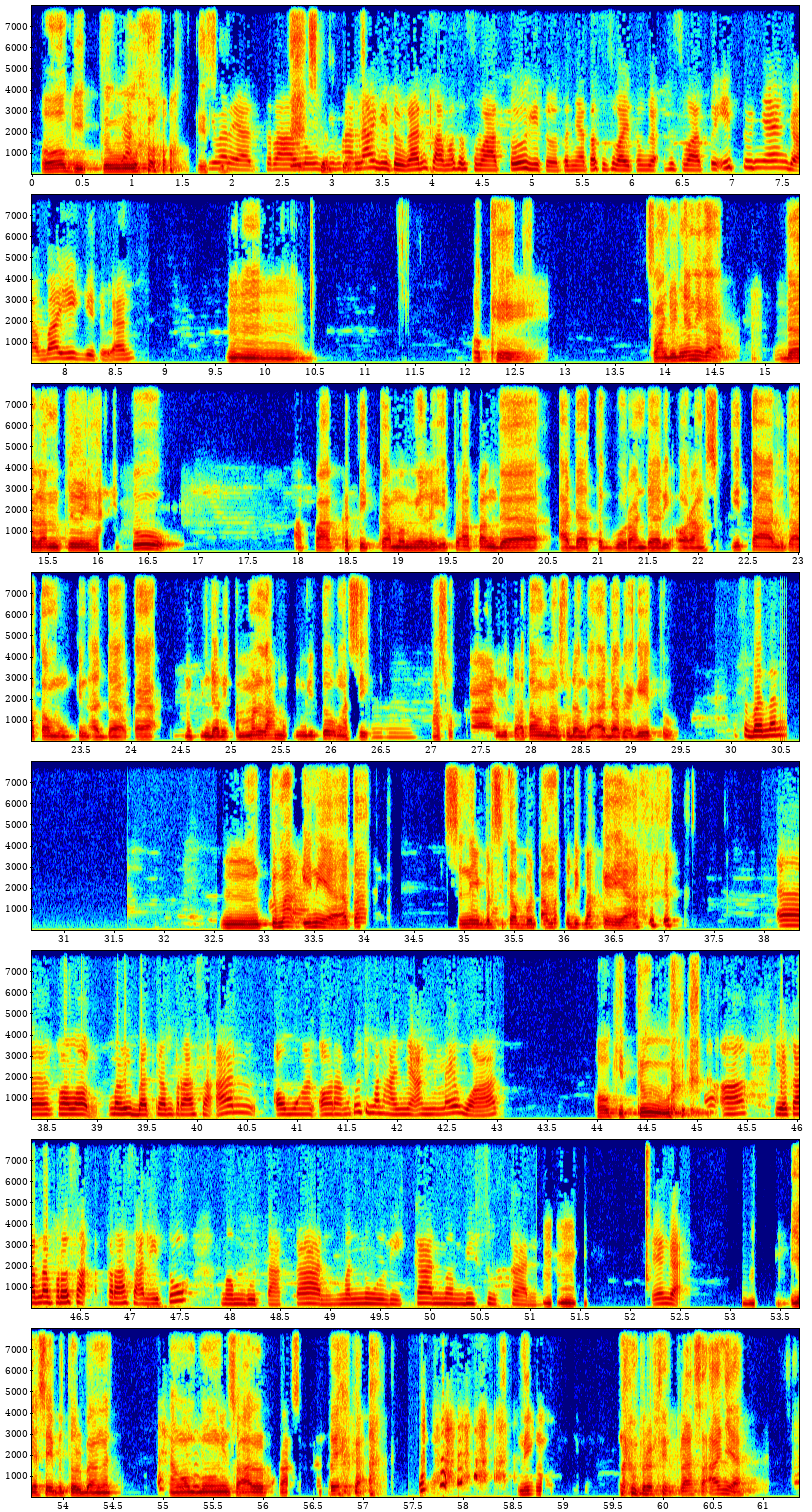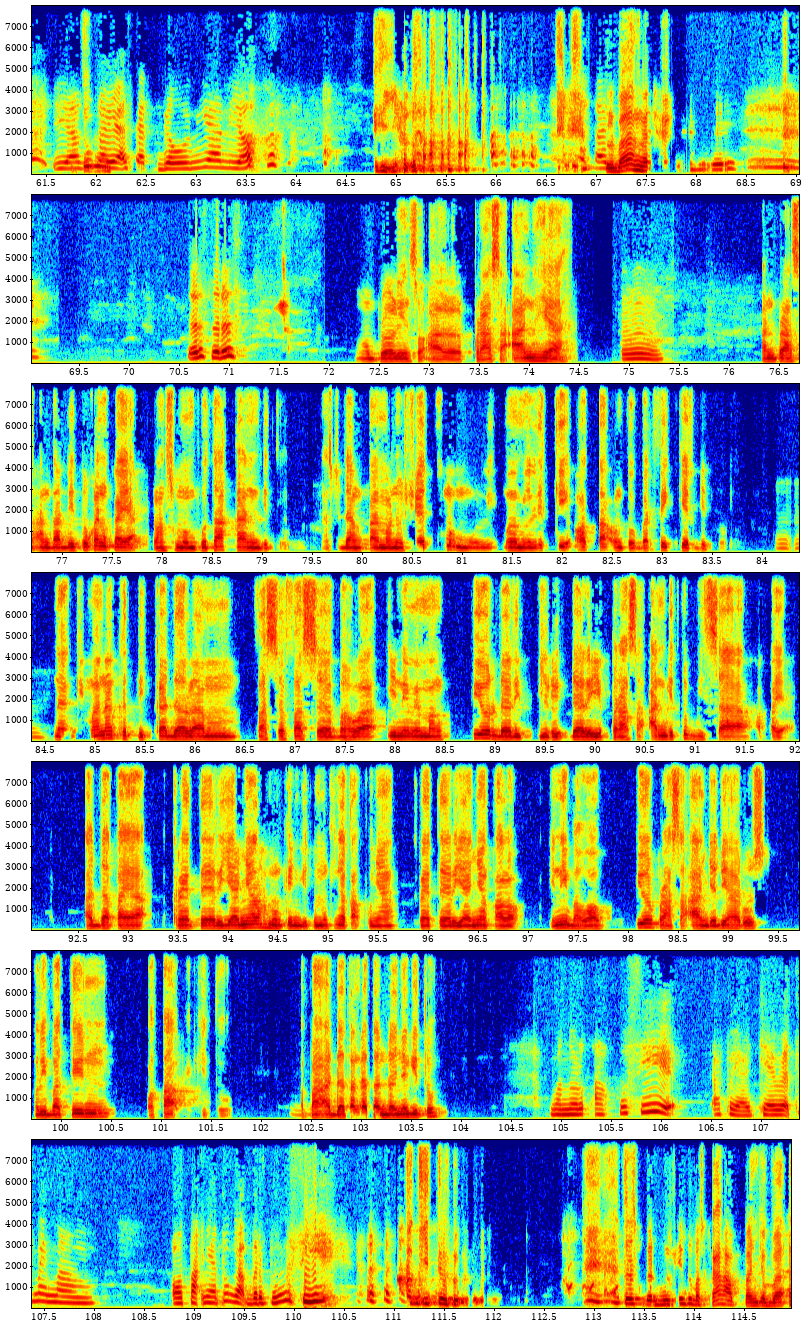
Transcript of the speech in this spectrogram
Oh gitu. Ya, gimana ya terlalu gimana gitu kan sama sesuatu gitu. Ternyata sesuatu nggak sesuatu itunya nggak baik gitu kan. Mm. oke. Okay. selanjutnya nih kak. Dalam pilihan itu apa ketika memilih itu apa enggak ada teguran dari orang sekitar gitu atau mungkin ada kayak mungkin dari teman lah mungkin gitu ngasih hmm. masukan gitu atau memang sudah enggak ada kayak gitu sebenarnya hmm, cuma ini ya apa seni bersikap bodoh amat tuh dipakai ya uh, kalau melibatkan perasaan omongan orang tuh cuma hanya angin lewat Oh gitu. Uh -uh. Ya karena perasa perasaan itu membutakan, menulikan, membisukan. Mm -hmm. Ya enggak? Iya sih betul banget. Nah ngomongin soal perasaan tuh ya kak. Ini ngobrolin perasaan ya. Iya aku kayak set girl nian ya. Iyalah. betul banget. Terus terus ngobrolin soal perasaan ya. Hmm. Kan perasaan tadi tuh kan kayak langsung membutakan gitu. Nah, sedangkan manusia itu memiliki otak untuk berpikir gitu. Nah, gimana ketika dalam fase-fase bahwa ini memang pure dari dari perasaan gitu bisa apa ya? Ada kayak kriterianya lah mungkin gitu. Mungkin kakak punya kriterianya kalau ini bahwa pure perasaan. Jadi harus melibatin otak gitu. Apa ada tanda-tandanya gitu? Menurut aku sih apa ya cewek tuh memang otaknya tuh nggak berfungsi. Oh gitu. Terus berfungsi itu pas kapan coba?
